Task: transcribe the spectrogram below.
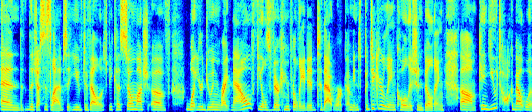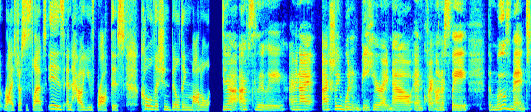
and the Justice Labs that you've developed because so much of what you're doing right now feels very related to that work. I mean, particularly in coalition building. Um, can you talk about what Rise Justice Labs is and how you've brought this coalition building model? Yeah, absolutely. I mean, I actually wouldn't be here right now. And quite honestly, the movement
